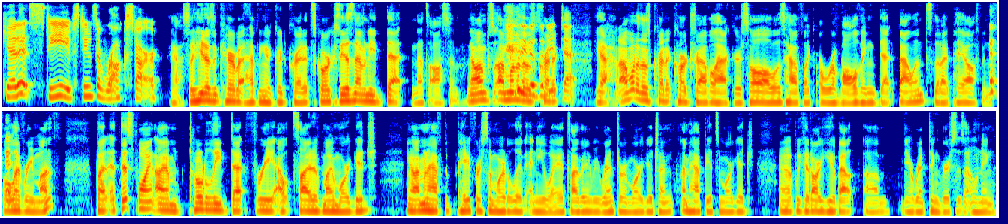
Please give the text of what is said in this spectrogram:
Get it, Steve. Steve's a rock star. Yeah, so he doesn't care about having a good credit score because he doesn't have any debt, and that's awesome. Now I'm I'm one of those credit debt. yeah, and I'm one of those credit card travel hackers, so I'll always have like a revolving debt balance that I pay off in full every month. But at this point, I am totally debt free outside of my mortgage. You know, I'm gonna have to pay for somewhere to live anyway. It's either gonna be rent or a mortgage. I'm I'm happy it's a mortgage. And we could argue about um, you know renting versus owning.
